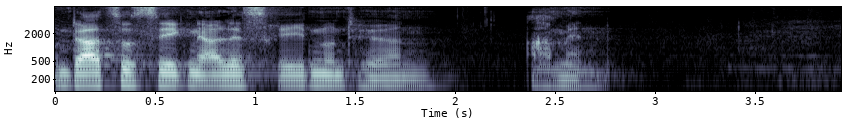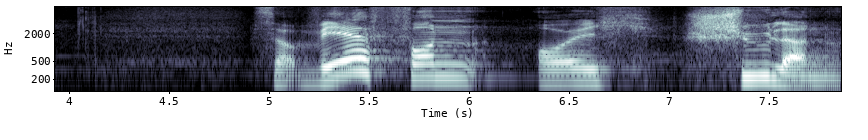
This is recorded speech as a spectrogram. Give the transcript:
Und dazu segne alles Reden und Hören. Amen. So, wer von euch Schülern,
